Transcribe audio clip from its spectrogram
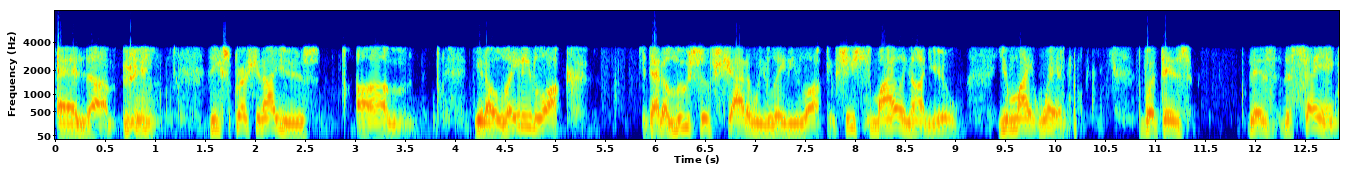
And uh, the expression I use, um, you know, Lady Luck, that elusive, shadowy Lady Luck. If she's smiling on you, you might win. But there's there's the saying:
